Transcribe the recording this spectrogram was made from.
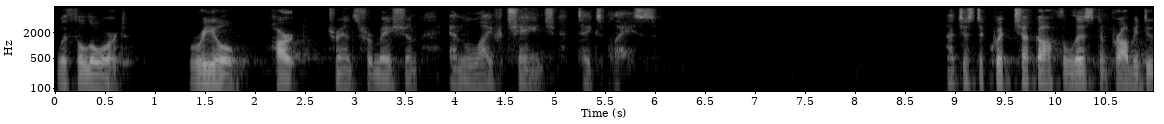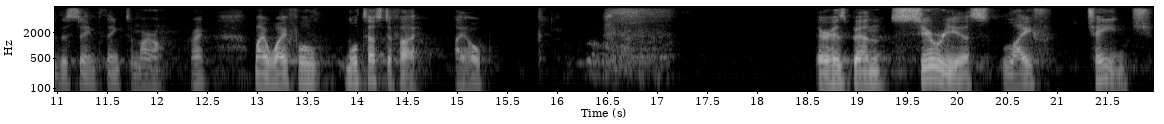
with the Lord, real heart transformation and life change takes place. Not just a quick check off the list and probably do the same thing tomorrow, right? My wife will, will testify, I hope. There has been serious life change,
